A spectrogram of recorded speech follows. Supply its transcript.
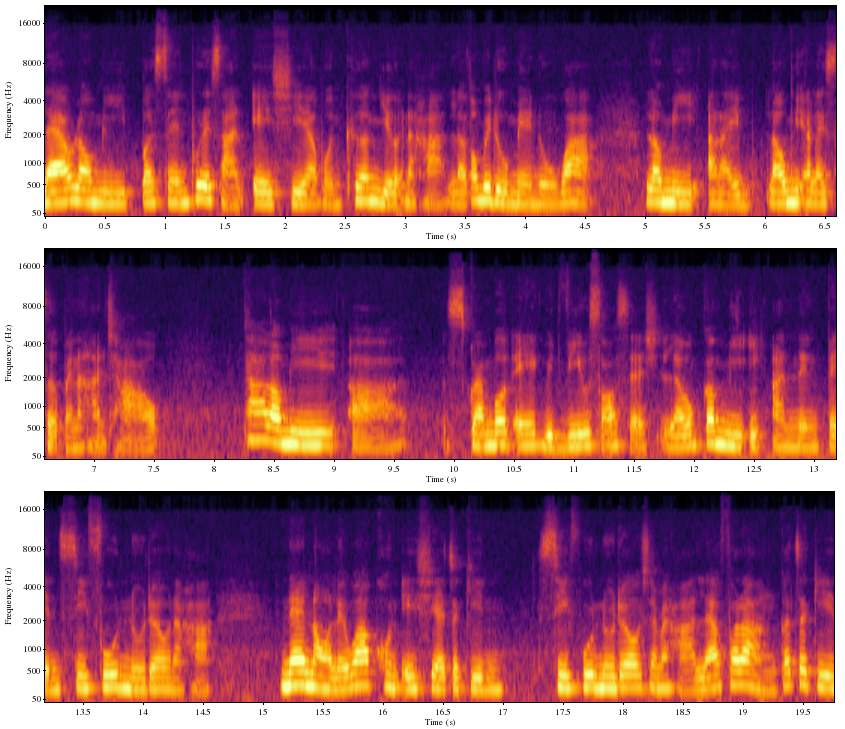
แล้วเรามีเปอร์เซ็นต์ผู้โดยสารเอเชียบนเครื่องเยอะนะคะ เราต้องไปดูเมนูว่าเรามีอะไรเรามีอะไรเสิร์ฟเป็นอาหารเช้า ถ้าเรามี scrambled egg with veal sausage แล้วก็มีอีกอันนึงเป็น seafood noodle นะคะ แน่นอนเลยว่าคนเอเชียจะกิน seafood noodle ใช่ไหมคะ แล้วฝรั่งก็จะกิน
